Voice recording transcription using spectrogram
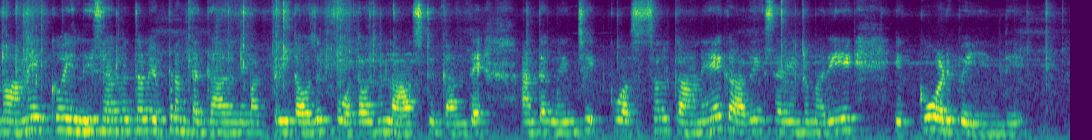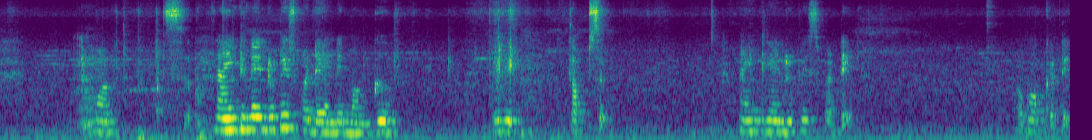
బాగానే ఎక్కువైంది. ఈసారి మొత్తం ఎప్పుడు అంత కాదండి. మాకు three thousand four thousand last అంతే. అంతకు మించి ఎక్కువ అస్సలు కానే కాదు. ఈసారి ఏంటో మరీ ఎక్కువ పడిపోయింది. మగ్స్ నైంటీ నైన్ రూపీస్ పడ్డాయండి మగ్గు. ఇది కప్స్. నైంటీ నైన్ రూపీస్ పడ్డాయి. ఒక్కొక్కటి.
